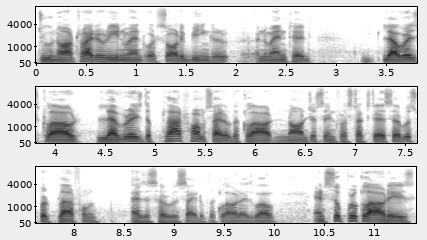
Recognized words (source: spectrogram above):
Do not try to reinvent what's already being invented. Leverage cloud, leverage the platform side of the cloud, not just infrastructure as a service, but platform as a service side of the cloud as well. And SuperCloud is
